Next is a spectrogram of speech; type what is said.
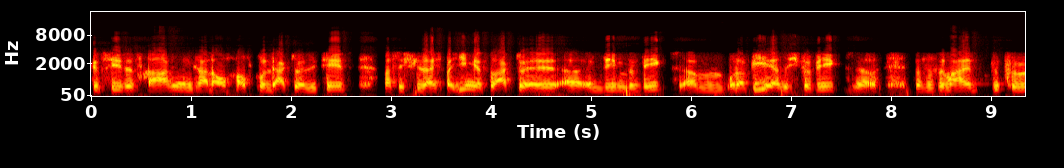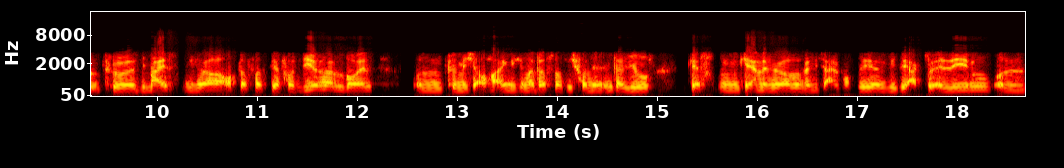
gezielte Fragen und gerade auch aufgrund der Aktualität, was sich vielleicht bei ihm jetzt so aktuell äh, im Leben bewegt ähm, oder wie er sich bewegt. Äh, das ist immer halt für, für die meisten Hörer auch das, was wir von dir hören wollen und für mich auch eigentlich immer das, was ich von den Interview Gästen gerne höre, wenn ich einfach sehe, wie sie aktuell leben und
